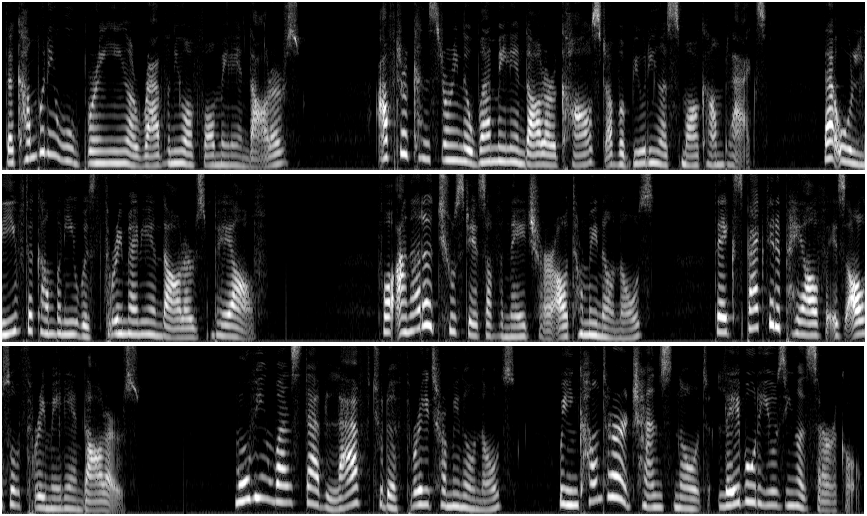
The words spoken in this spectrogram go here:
the company will bring in a revenue of $4 million. After considering the $1 million cost of building a small complex, that will leave the company with $3 million payoff. For another two states of nature or terminal nodes, the expected payoff is also $3 million. Moving one step left to the three terminal nodes, we encounter a chance node labeled using a circle.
